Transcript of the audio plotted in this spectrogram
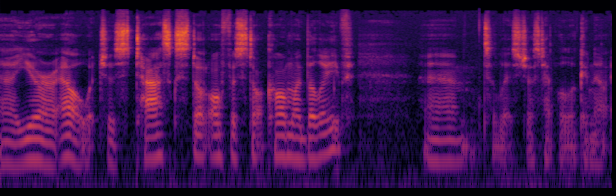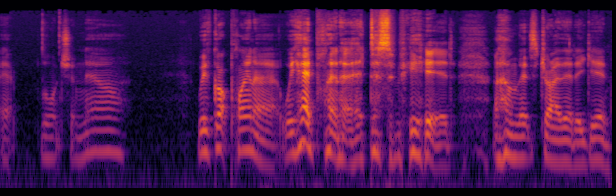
uh, URL which is tasks.office.com I believe. Um, so let's just have a look in our app launcher now. We've got planner. We had planner. It disappeared. Um, let's try that again.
